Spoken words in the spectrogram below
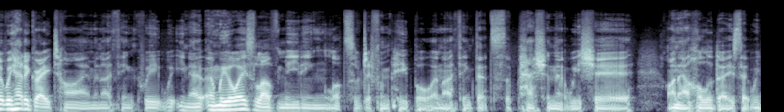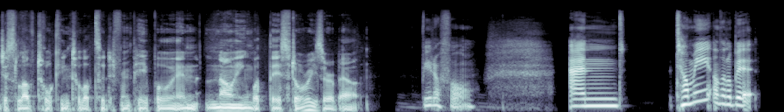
But we had a great time, and I think we, we, you know, and we always love meeting lots of different people, and I think that's the passion that we share on our holidays. That we just love talking to lots of different people and knowing what their stories are about. Beautiful. And tell me a little bit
